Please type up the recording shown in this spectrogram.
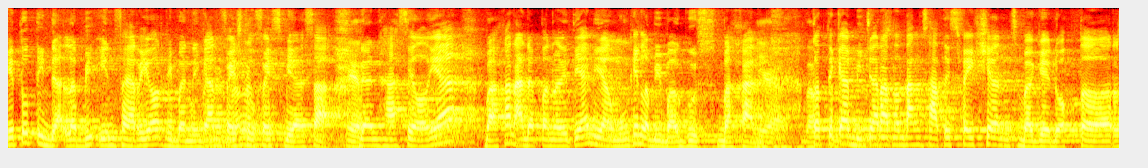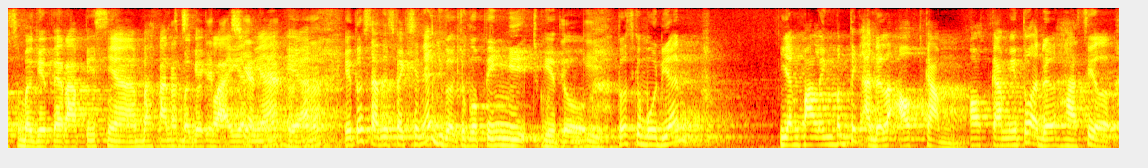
itu tidak lebih inferior dibandingkan face to face biasa yeah. dan hasilnya bahkan ada penelitian yang mungkin lebih bagus bahkan yeah, ketika bicara tentang satisfaction sebagai dokter sebagai terapisnya bahkan sebagai, sebagai kliennya ya, ya uh -huh. itu satisfactionnya juga cukup tinggi cukup gitu tinggi. terus kemudian yang paling penting adalah outcome. Outcome itu adalah hasil,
